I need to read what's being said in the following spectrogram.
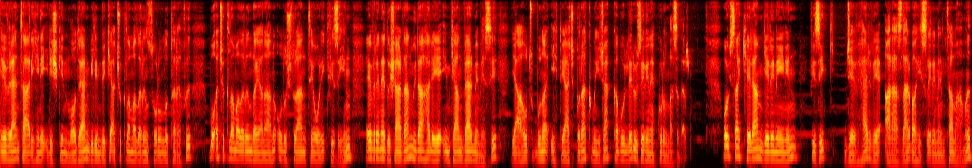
evren tarihine ilişkin modern bilimdeki açıklamaların sorunlu tarafı, bu açıklamaların dayanağını oluşturan teorik fiziğin evrene dışarıdan müdahaleye imkan vermemesi yahut buna ihtiyaç bırakmayacak kabuller üzerine kurulmasıdır. Oysa kelam geleneğinin fizik, cevher ve arazlar bahislerinin tamamı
